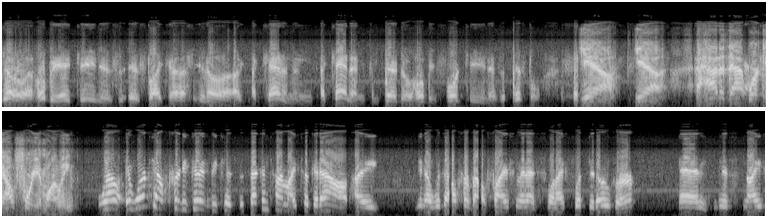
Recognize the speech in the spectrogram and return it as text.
Joe, a Hobie 18 is is like a you know a, a cannon and a cannon compared to a Hobie 14 as a pistol. yeah, yeah. How did that work out for you, Marlene? Well, it worked out pretty good because the second time I took it out, I, you know, was out for about five minutes when I flipped it over, and this nice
